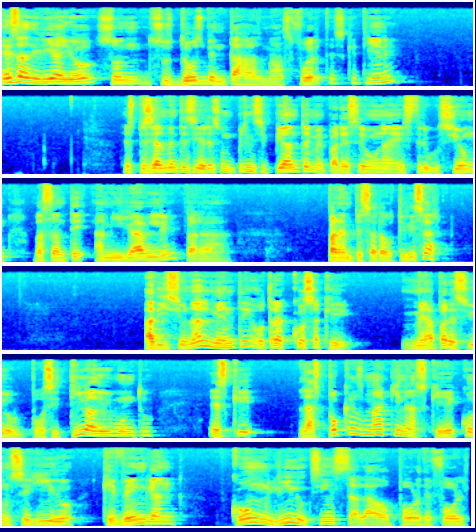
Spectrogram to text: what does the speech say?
esa diría yo son sus dos ventajas más fuertes que tiene. Especialmente si eres un principiante, me parece una distribución bastante amigable para para empezar a utilizar. Adicionalmente, otra cosa que me ha parecido positiva de Ubuntu es que las pocas máquinas que he conseguido que vengan con Linux instalado por default,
